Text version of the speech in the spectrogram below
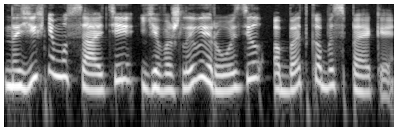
На їхньому сайті є важливий розділ Абетка безпеки.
